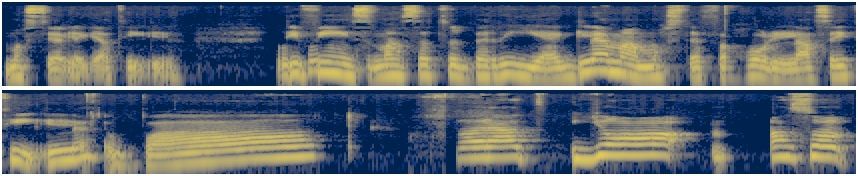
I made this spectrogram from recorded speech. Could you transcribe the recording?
Måste jag lägga till. Det finns massa typ regler man måste förhålla sig till. What? För att jag, alltså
